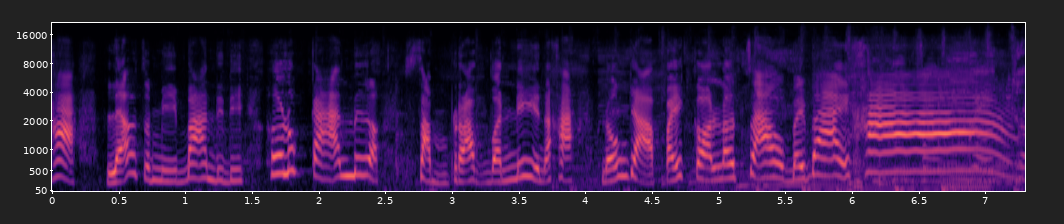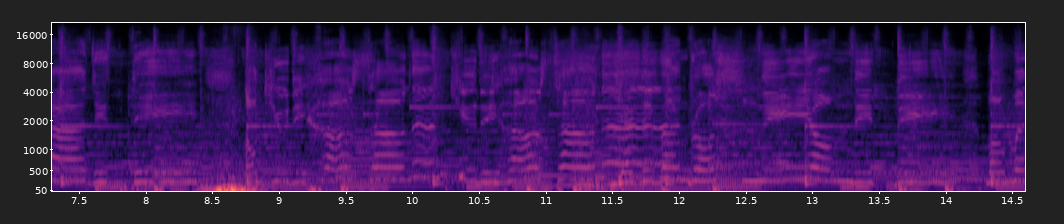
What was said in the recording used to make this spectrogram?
ค่ะ แล้วจะมีบ้านดีๆให้ลูกค้าเลือกสำหรับวันนี้นะคะ น้องหยาไปก่อนแล้วเจ้าบ๊ายบายค่ะราคาดีๆต้องคิวดีเฮาส์เท่านั้นคิวดีเฮาส์เท่านั้นอยากได้บ้านรสนิยมดีๆมองมา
